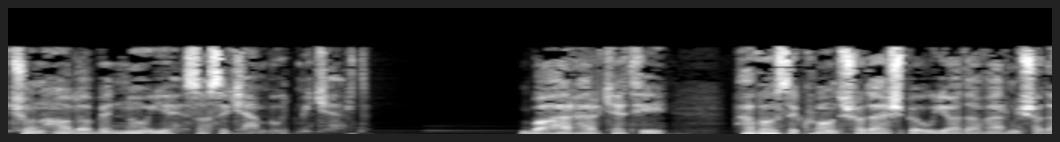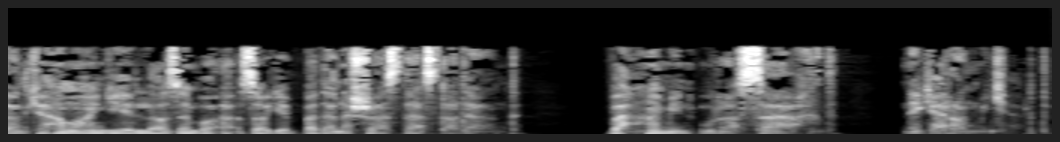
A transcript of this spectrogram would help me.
چون حالا به نوعی احساس کم بود می کرد. با هر حرکتی حواس کند شدهش به او یادآور می شدند که هماهنگی لازم با اعضای بدنش را از دست دادند و همین او را سخت نگران می کرد.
